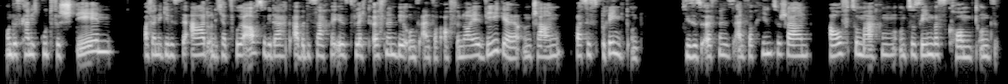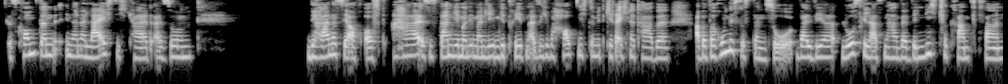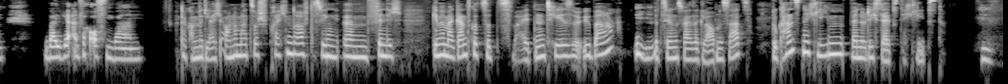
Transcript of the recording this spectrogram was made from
Und das kann ich gut verstehen, auf eine gewisse Art. Und ich habe früher auch so gedacht, aber die Sache ist, vielleicht öffnen wir uns einfach auch für neue Wege und schauen, was es bringt. Und dieses Öffnen ist einfach hinzuschauen, aufzumachen und zu sehen, was kommt. Und es kommt dann in einer Leichtigkeit. Also wir hören das ja auch oft, aha, es ist dann jemand in mein Leben getreten, als ich überhaupt nicht damit gerechnet habe. Aber warum ist das dann so? Weil wir losgelassen haben, weil wir nicht verkrampft waren, weil wir einfach offen waren. Da kommen wir gleich auch nochmal zu sprechen drauf. Deswegen ähm, finde ich, gehen wir mal ganz kurz zur zweiten These über, mhm. beziehungsweise Glaubenssatz. Du kannst nicht lieben, wenn du dich selbst nicht liebst. Hm.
